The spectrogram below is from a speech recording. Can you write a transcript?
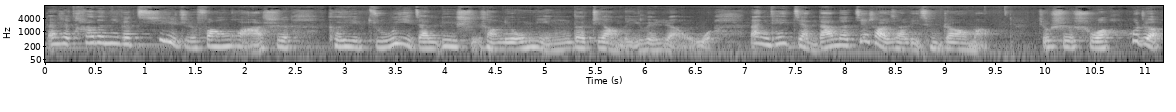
但是她的那个气质芳华是可以足以在历史上留名的这样的一位人物。那你可以简单的介绍一下李清照吗？就是说，或者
